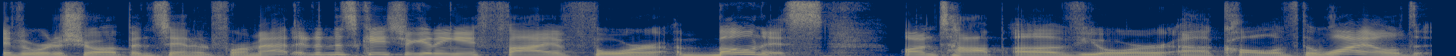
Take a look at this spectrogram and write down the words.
if it were to show up in standard format. And in this case, you're getting a 5 4 bonus on top of your uh, Call of the Wild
